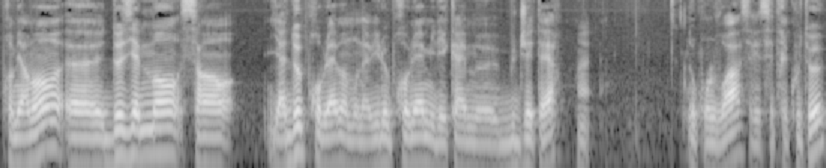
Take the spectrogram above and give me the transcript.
Premièrement. deuxièmement, il y a deux problèmes, à mon avis. Le problème, il est quand même budgétaire. Donc on le voit, c'est très coûteux.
